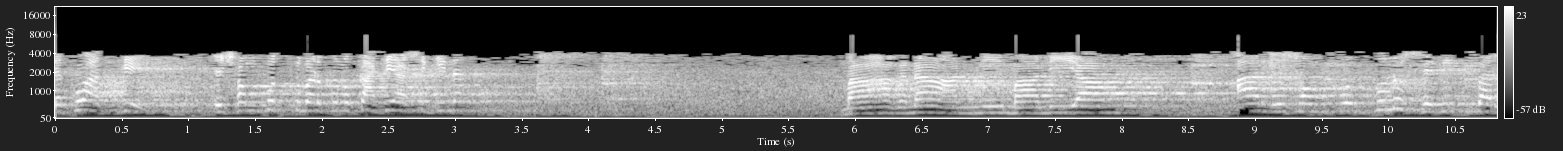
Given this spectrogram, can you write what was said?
দেখো আজকে এই সম্পদ তোমার কোনো কাজে আসে কিনা? মা আগনা আন্নি মালিয়া। আর এই সম্পদগুলো সেদিন তার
